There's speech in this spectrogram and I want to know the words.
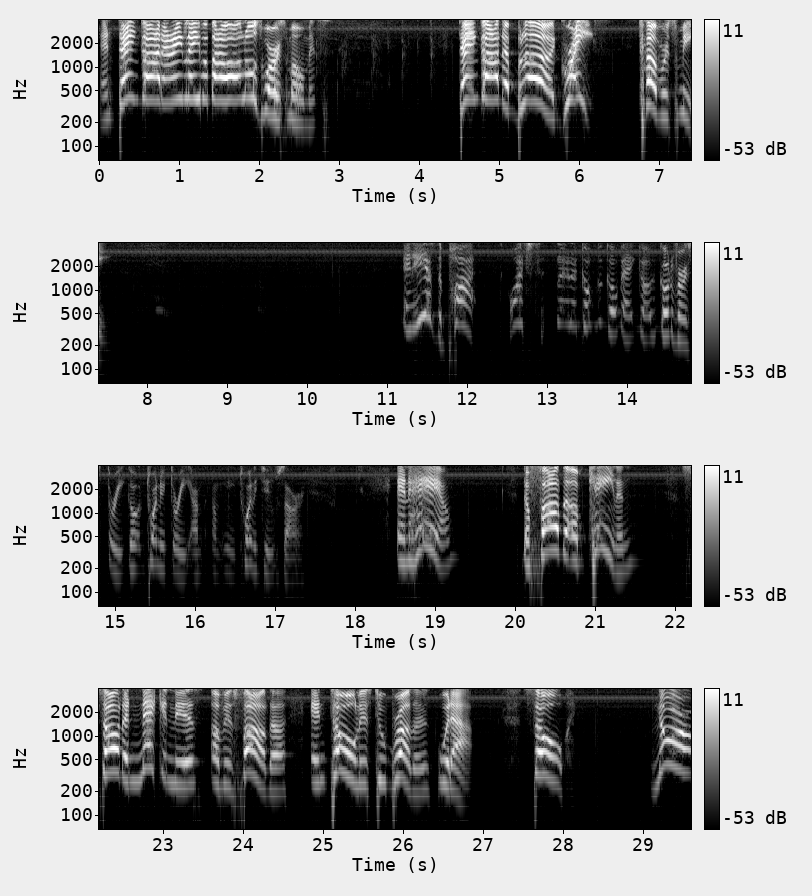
And thank God I ain't labeled by all those worst moments. Thank God the blood, grace, covers me. And here's the part. Watch. Go, go back. Go, go to verse 3. Go 23. I'm, I mean 22, sorry. And Ham, the father of Canaan, saw the nakedness of his father and told his two brothers without. So Noah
